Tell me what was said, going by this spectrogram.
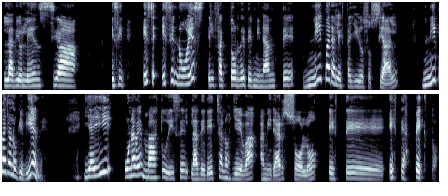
la violencia, es decir, ese, ese no es el factor determinante ni para el estallido social, ni para lo que viene. Y ahí, una vez más, tú dices, la derecha nos lleva a mirar solo este, este aspecto.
